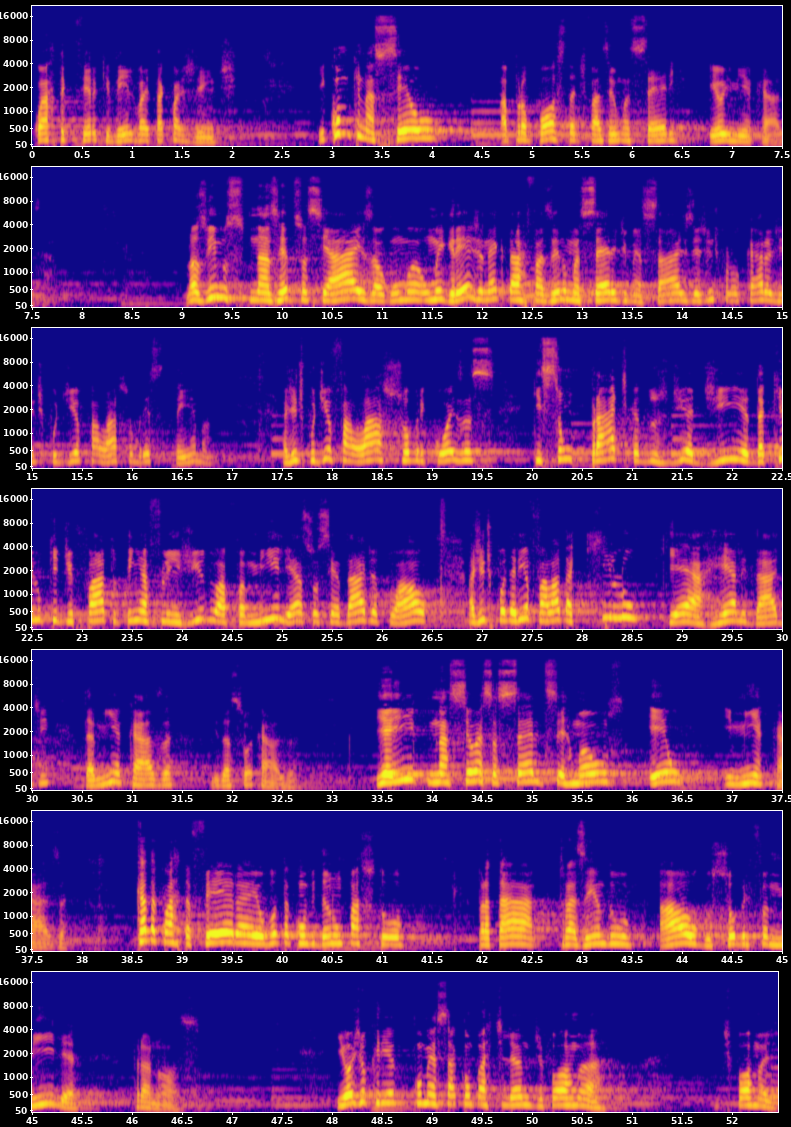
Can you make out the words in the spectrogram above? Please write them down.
quarta-feira que vem ele vai estar com a gente. E como que nasceu a proposta de fazer uma série Eu e Minha Casa? Nós vimos nas redes sociais alguma uma igreja, né, que estava fazendo uma série de mensagens e a gente falou, cara, a gente podia falar sobre esse tema. A gente podia falar sobre coisas que são práticas dos dia a dia, daquilo que de fato tem afligido a família, a sociedade atual. A gente poderia falar daquilo que é a realidade da minha casa e da sua casa. E aí nasceu essa série de sermãos, Eu e Minha Casa. Cada quarta-feira eu vou estar convidando um pastor para estar trazendo algo sobre família para nós. E hoje eu queria começar compartilhando de forma, de forma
